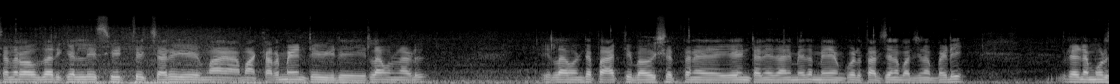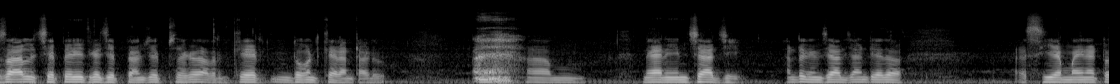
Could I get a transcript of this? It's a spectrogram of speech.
చంద్రబాబు గారికి వెళ్ళి సీట్ తెచ్చారు. మా మా కర్మ ఏంటి వీడు? ఇట్లా ఉన్నాడు. ఇలా ఉంటే పార్టీ భవిష్యత్తు అనే ఏంటనే దాని మీద మేము కూడా తర్జన భర్జన పడి రెండు మూడు సార్లు చెప్పే రీతిగా చెప్పాము చెప్పాక అతను కేర్ డోంట్ కేర్ అంటాడు. నేను ఇన్ఛార్జి. అంటే ఇన్ఛార్జి అంటే ఏదో సీఎం అయినట్టు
